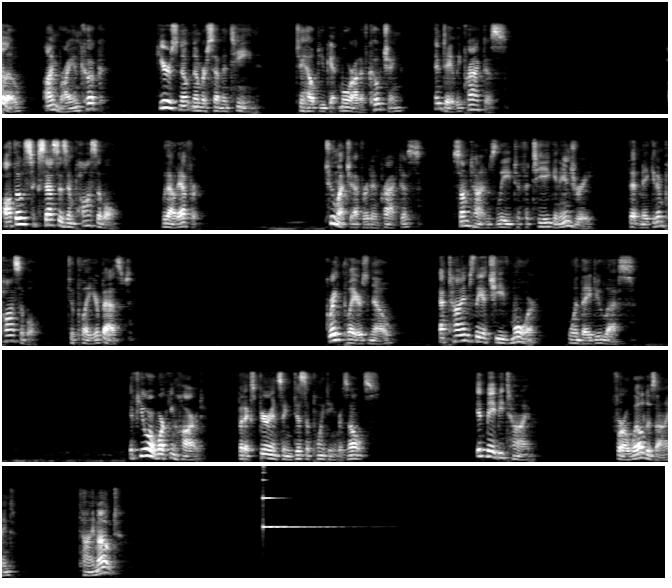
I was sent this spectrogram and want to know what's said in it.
Hello, I'm Brian Cooke. Here's note number 17 to help you get more out of coaching and daily practice. Although success is impossible without effort, too much effort and practice sometimes lead to fatigue and injury that make it impossible to play your best. Great players know at times they achieve more when they do less. If you are working hard but experiencing disappointing results, it may be time for a well designed time out.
